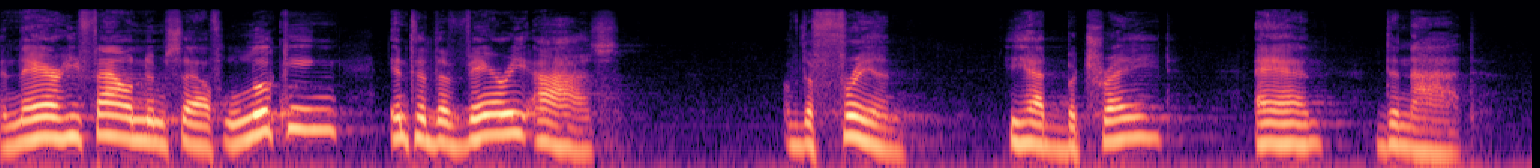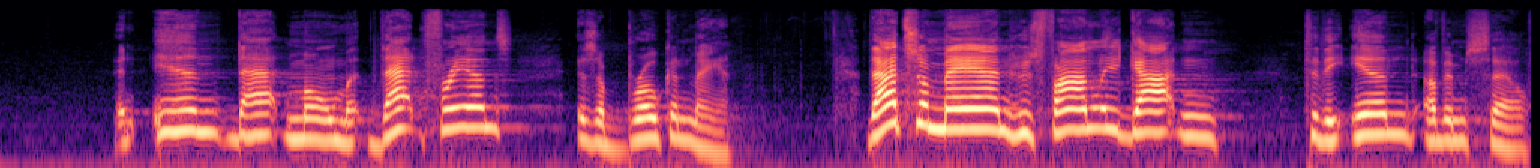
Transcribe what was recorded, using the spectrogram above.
and there he found himself looking into the very eyes of the friend he had betrayed and denied. And in that moment, that, friends, is a broken man. That's a man who's finally gotten to the end of himself.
